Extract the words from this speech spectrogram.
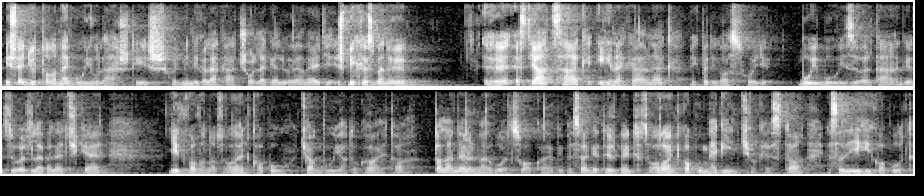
És egyúttal a megújulást is, hogy mindig a leghátsó legelőre megy, és miközben ő ezt játszák, énekelnek, mégpedig azt, hogy búj-búj zöldág, zöld levelecske, Nyitva van az aranykapu, csak bújjatok rajta. Talán erről már volt szó a korábbi beszélgetésben, hogy az aranykapu megint csak ezt, a, ezt az égi kaput,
